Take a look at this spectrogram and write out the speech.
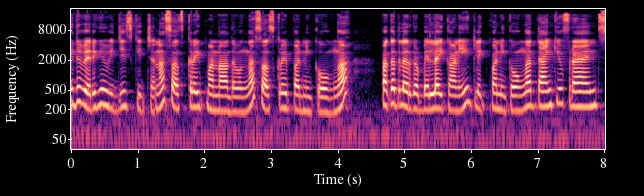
இது வரைக்கும் விஜய்ஸ் கிச்சனை சப்ஸ்கிரைப் பண்ணாதவங்க சப்ஸ்கிரைப் பண்ணிக்கோங்க. பக்கத்தில் இருக்கிற பெல் ஐக்கானையும் கிளிக் பண்ணிக்கோங்க. தேங்க்யூ ஃப்ரெண்ட்ஸ்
